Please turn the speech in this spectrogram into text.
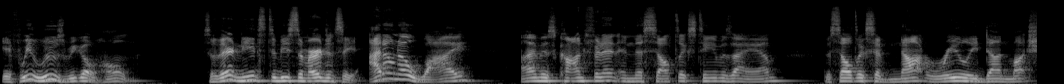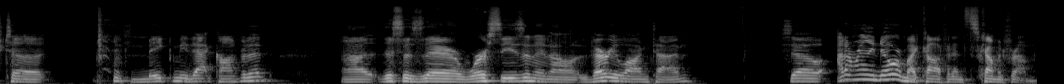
if we lose, we go home. So there needs to be some urgency. I don't know why I'm as confident in this Celtics team as I am. The Celtics have not really done much to make me that confident. Uh, this is their worst season in a very long time. So I don't really know where my confidence is coming from.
